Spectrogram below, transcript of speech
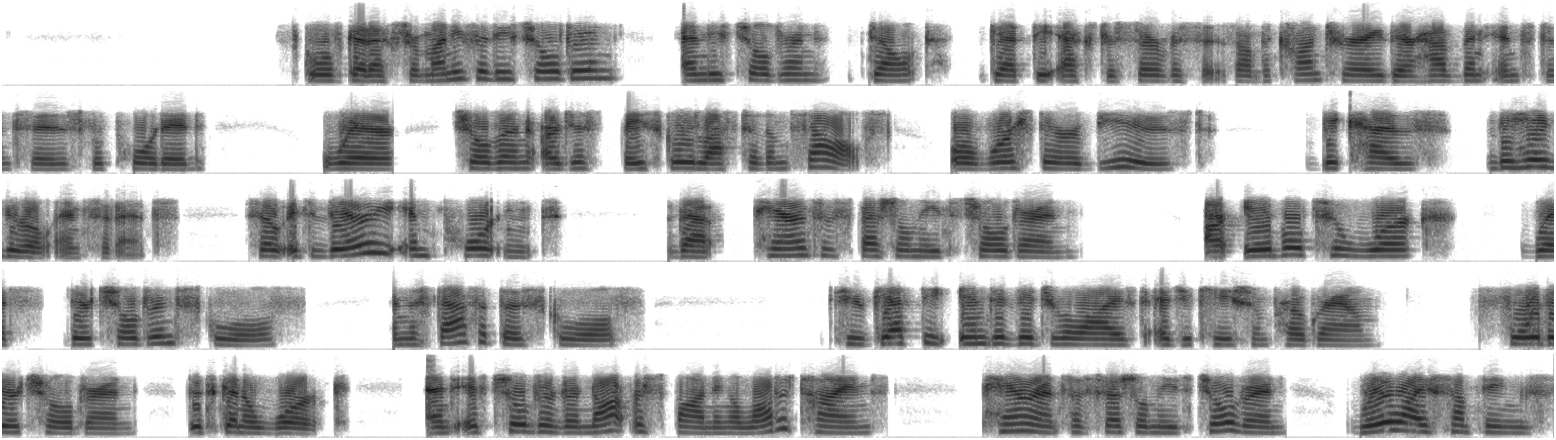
Schools get extra money for these children, and these children don't get the extra services. On the contrary, there have been instances reported where children are just basically left to themselves, or worse, they're abused because behavioral incidents. So it's very important that parents of special needs children are able to work with their children's schools and the staff at those schools to get the individualized education program for their children that's going to work. And if children are not responding, a lot of times parents of special needs children realize something's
